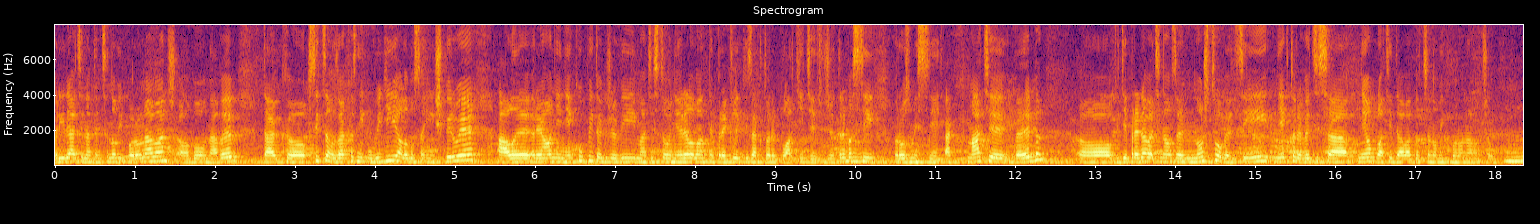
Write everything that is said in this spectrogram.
pridáte na ten cenový porovnávač alebo na web, tak uh, síce ho zákazník uvidí alebo sa inšpiruje, ale reálne nekúpi, takže vy máte z toho nerelevantné prekliky, za ktoré platíte. Čiže treba si rozmyslieť, ak máte web, uh, kde predávate naozaj množstvo vecí, niektoré veci sa neoplatí dávať do cenových porovnávačov. Mm-hmm.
